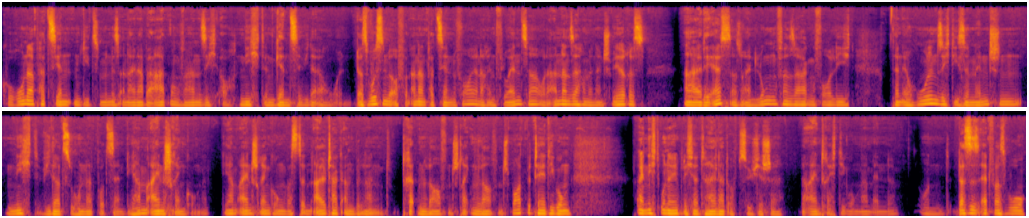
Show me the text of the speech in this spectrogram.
Corona-Patienten, die zumindest an einer Beatmung waren, sich auch nicht in Gänze wieder erholen. Das wussten wir auch von anderen Patienten vorher, nach Influenza oder anderen Sachen, wenn ein schweres ARDS, also ein Lungenversagen vorliegt, dann erholen sich diese Menschen nicht wieder zu 100 Prozent. Die haben Einschränkungen. Die haben Einschränkungen, was den Alltag anbelangt. Treppenlaufen, Streckenlaufen, Sportbetätigung. Ein nicht unerheblicher Teil hat auch psychische Beeinträchtigungen am Ende. Und das ist etwas, wo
